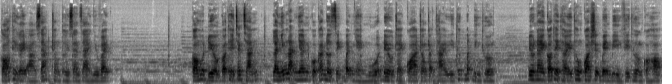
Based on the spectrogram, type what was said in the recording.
có thể gây ảo giác trong thời gian dài như vậy. Có một điều có thể chắc chắn là những nạn nhân của các đợt dịch bệnh nhảy múa đều trải qua trong trạng thái ý thức bất bình thường. Điều này có thể thấy thông qua sự bền bỉ phi thường của họ.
